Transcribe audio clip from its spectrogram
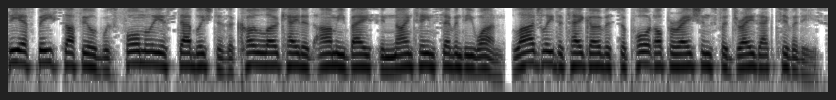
CFB Suffield was formally established as a co-located Army base in 1971, largely to take over support operations for Drays activities.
